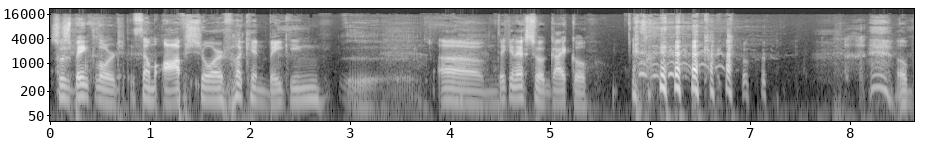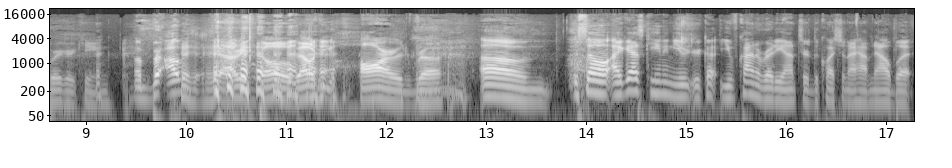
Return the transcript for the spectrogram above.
Swiss bank lord. Some offshore fucking banking. Um, Taking next to a Geico. oh, Burger King. Uh, br- I was- there we go. That would be hard, bro. Um, so I guess Keenan, you you're, you've kind of already answered the question I have now, but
